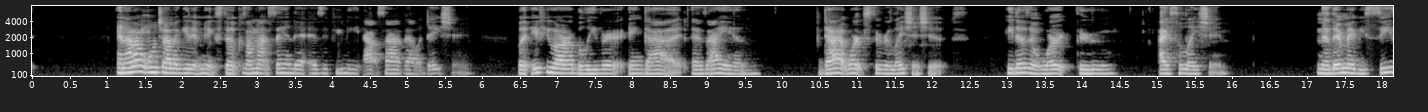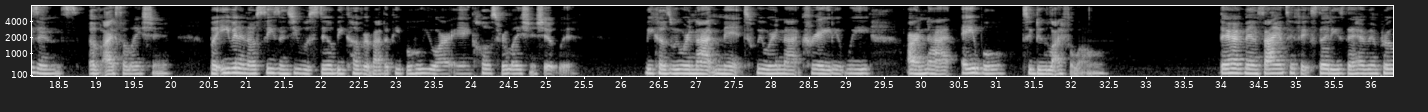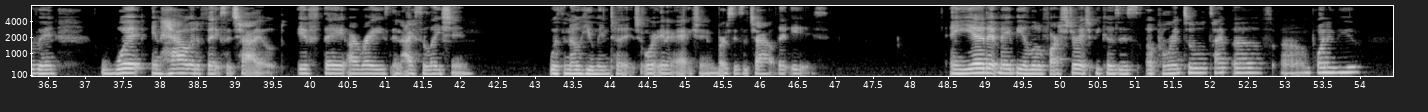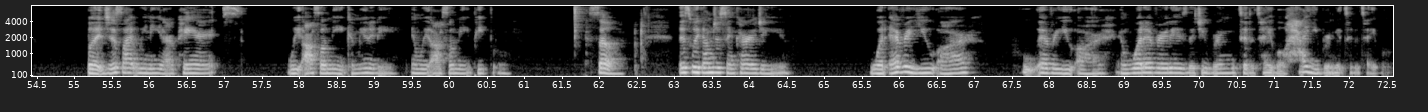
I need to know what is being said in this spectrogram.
And I don't want y'all to get it mixed up because I'm not saying that as if you need outside validation. But if you are a believer in God, as I am, God works through relationships. He doesn't work through isolation. Now, there may be seasons of isolation, but even in those seasons, you will still be covered by the people who you are in close relationship with because we were not meant, we were not created, we are not able to do life alone. There have been scientific studies that have been proven what and how it affects a child if they are raised in isolation with no human touch or interaction versus a child that is. And yeah, that may be a little far stretched because it's a parental type of um, point of view. But just like we need our parents, we also need community and we also need people. So, This week, I'm just encouraging you. Whatever you are, whoever you are, and whatever it is that you bring to the table, how you bring it to the table.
